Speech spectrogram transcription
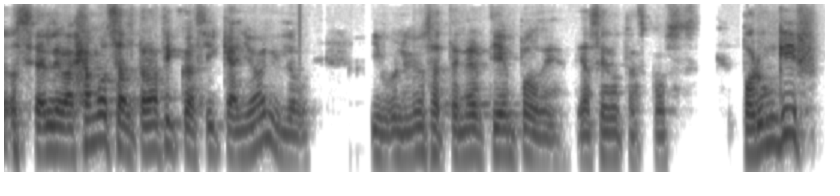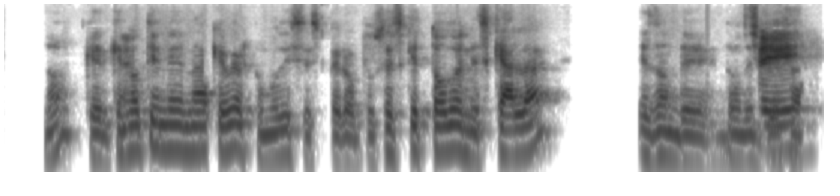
o sea, le bajamos al tráfico así cañón y, lo, y volvimos a tener tiempo de, hacer otras cosas. Por un GIF, ¿no? Que, que no tiene nada que ver, como dices, pero pues es que todo en escala es donde, donde empieza el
